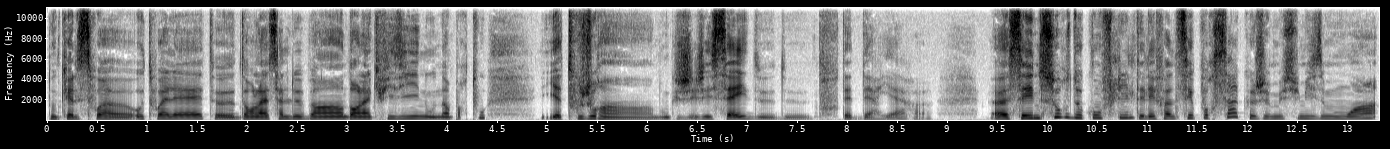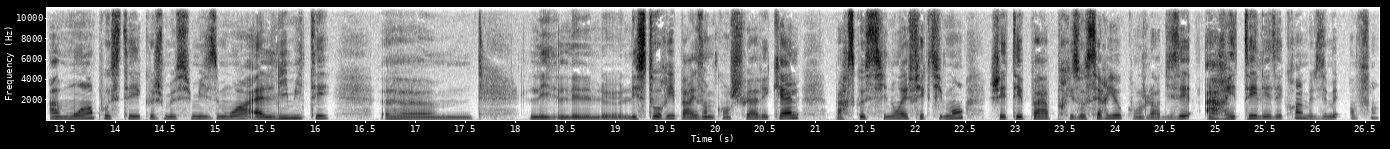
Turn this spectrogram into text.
Donc qu'elle soit euh, aux toilettes, euh, dans la salle de bain, dans la cuisine ou n'importe où, il y a toujours un... Donc j'essaye de, d'être derrière. Euh, c'est une source de conflit le téléphone. C'est pour ça que je me suis mise moi à moins poster, que je me suis mise moi à limiter les, les, stories, par exemple, quand je suis avec elle, parce que sinon, effectivement, j'étais pas prise au sérieux quand je leur disais arrêtez les écrans. Elle me disait mais enfin,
